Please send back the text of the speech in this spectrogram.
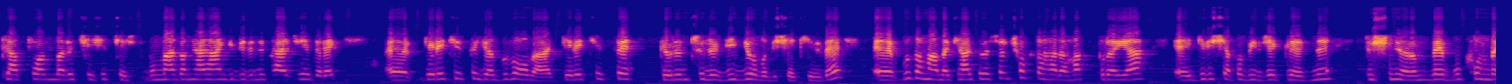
platformları çeşit çeşit. Bunlardan herhangi birini tercih ederek e, gerekirse yazılı olarak, gerekirse görüntülü, videolu bir şekilde e, bu zamandaki arkadaşların çok daha rahat buraya e, giriş yapabileceklerini düşünüyorum ve bu konuda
